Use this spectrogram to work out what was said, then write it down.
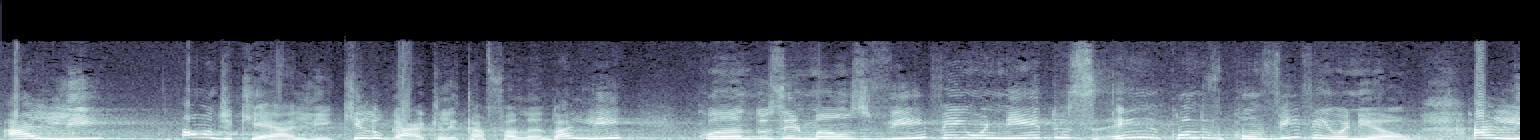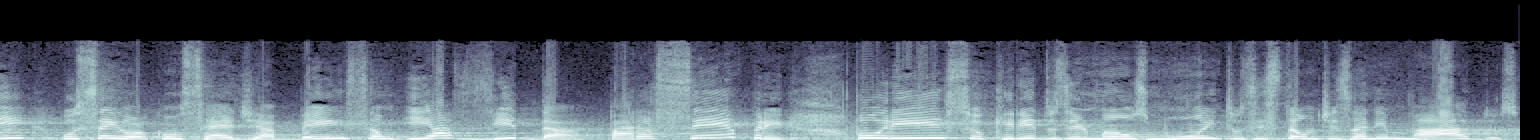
Ali Aonde que é ali? Que lugar que ele está falando? Ali, quando os irmãos vivem unidos, em, quando convivem em união. Ali o Senhor concede a bênção e a vida para sempre. Por isso, queridos irmãos, muitos estão desanimados.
